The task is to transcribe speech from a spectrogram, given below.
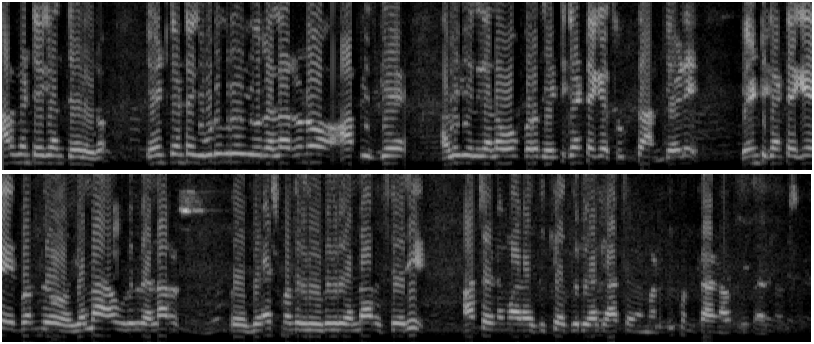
ಆರು ಗಂಟೆಗೆ ಅಂತ ಹೇಳಿದ್ರು. ಎಂಟು ಗಂಟೆಗೆ ಹುಡುಗರು ಇವ್ರೆಲ್ಲಾರು ಆಫೀಸ್ಗೆ, ಅಲ್ಲಿಗೆ ಇಲ್ಲಿಗೆಲ್ಲ ಹೋಗಿ ಬರೋದು ಎಂಟು ಗಂಟೆಗೆ ಸೂಕ್ತ ಅಂತ ಹೇಳಿ ಎಂಟು ಗಂಟೆಗೆ ಬಂದು ಎಲ್ಲ ಹುಡುಗರು ಎಲ್ಲಾರು ಗಣೇಶ್ ಮಂದಿರದ ಹುಡುಗರು ಎಲ್ಲಾರು ಸೇರಿ ಆಚರಣೆ ಮಾಡೋದಕ್ಕೆ ಅದ್ದೂರಿಯಾಗಿ ಆಚರಣೆ ಮಾಡೋದಕ್ಕೆ ಒಂದು ಕಾರಣ ಆಗ್ಬೇಕಾಯ್ತು.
